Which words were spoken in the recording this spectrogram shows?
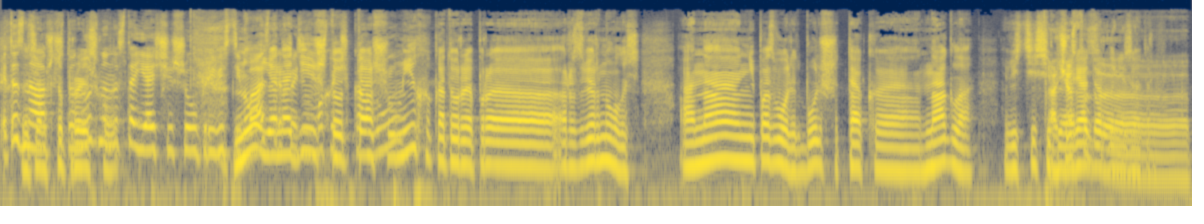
Это за тем, знак, что что, нужно настоящее шоу привести в Ну, я Астрахань, надеюсь, в что та шумиха, которая про... развернулась, она не позволит больше так э, нагло вести себя А часто ряду организаторов. за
